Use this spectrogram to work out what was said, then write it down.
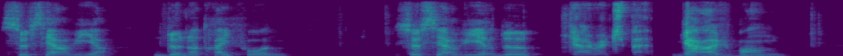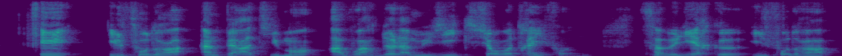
se servir de notre iPhone, se servir de GarageBand. GarageBand et il faudra impérativement avoir de la musique sur votre iPhone. Ça veut dire qu'il faudra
